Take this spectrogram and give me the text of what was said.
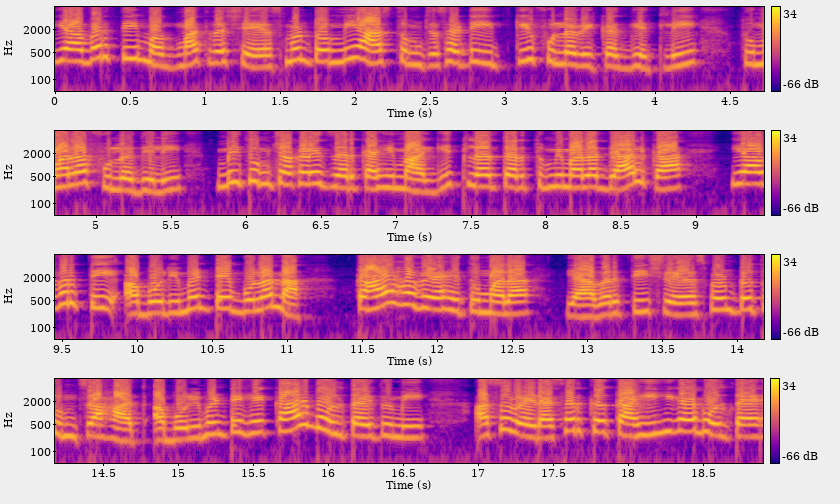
यावरती मग मात्र श्रेयस म्हणतो मी आज तुमच्यासाठी इतकी फुलं विकत घेतली. तुम्हाला फुलं दिली. मी तुमच्याकडे जर काही मागितलं तर तुम्ही मला द्याल का? यावरती अबोली म्हणते बोला ना काय हवे आहे तुम्हाला? यावरती श्रेयस म्हणतो तुमचा हात. अबोली म्हणते हे काय बोलताय तुम्ही? असं वेड्यासारखं काहीही काय बोलताय?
